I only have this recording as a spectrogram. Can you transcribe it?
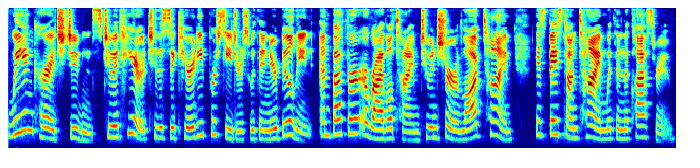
We encourage students to adhere to the security procedures within your building and buffer arrival time to ensure log time is based on time within the classroom.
